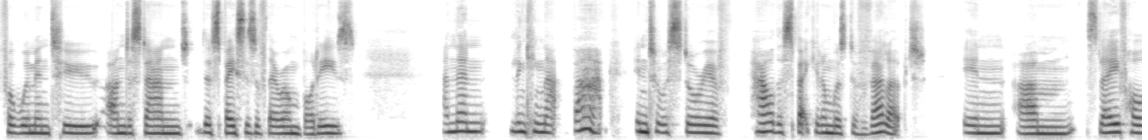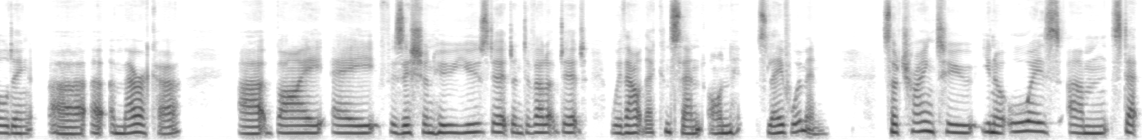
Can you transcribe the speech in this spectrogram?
for women to understand the spaces of their own bodies. And then linking that back into a story of how the speculum was developed in um, slaveholding uh, America uh, by a physician who used it and developed it without their consent on slave women. So trying to, you know, always um, step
